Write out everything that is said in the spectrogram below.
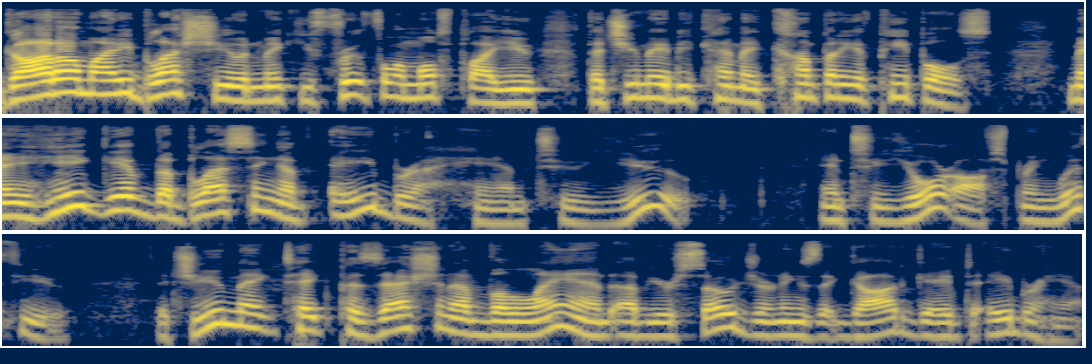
God Almighty bless you and make you fruitful and multiply you, that you may become a company of peoples. May He give the blessing of Abraham to you and to your offspring with you, that you may take possession of the land of your sojournings that God gave to Abraham.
